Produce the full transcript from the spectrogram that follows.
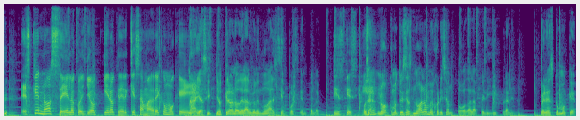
Es que no sé, loco. Yo quiero creer que esa madre como que No, yo sí, yo creo lo del algoritmo al 100%. loco. dices que sí. O sea, no, como tú dices, no a lo mejor hicieron toda la película, ni nada. Pero es como que,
